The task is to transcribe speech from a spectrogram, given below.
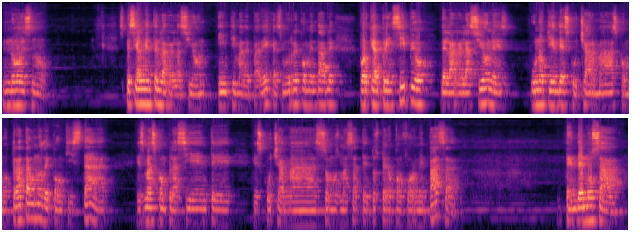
no es no. Especialmente en la relación íntima de pareja es muy recomendable porque al principio de las relaciones uno tiende a escuchar más, como trata uno de conquistar, es más complaciente, escucha más, somos más atentos, pero conforme pasa, tendemos a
